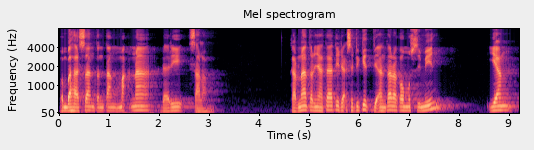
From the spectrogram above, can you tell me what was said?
pembahasan tentang makna dari salam. Karena ternyata tidak sedikit di antara kaum muslimin yang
